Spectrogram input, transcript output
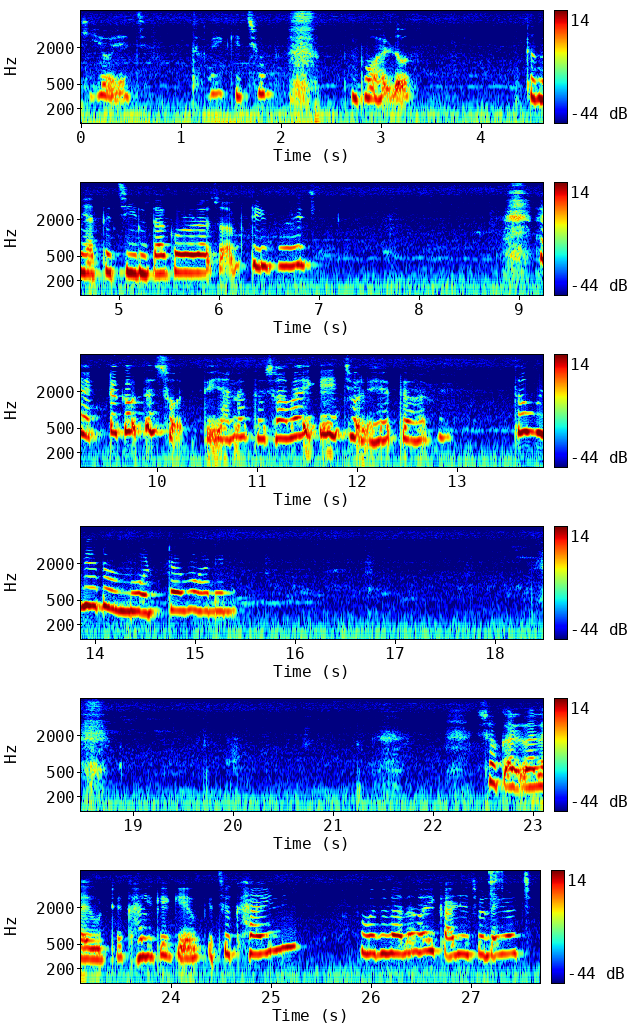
কি হয়েছে? তুমি কিছু বলো। তুমি এত চিন্তা করো না, সব ঠিক হয়েছে একটা কথা সত্যি জানো তো, সবাইকেই চলে যেতে হবে। তবু যেন মনটা মানে না। সকালবেলায় উঠে কালকে কেউ কিছু খায়নি। তোমাদের দাদাভাই কাজে চলে গেছে।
